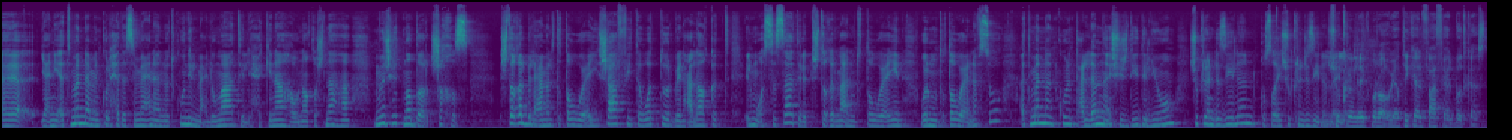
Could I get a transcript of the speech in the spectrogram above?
آه، يعني أتمنى من كل حدا سمعنا أنه تكون المعلومات اللي حكيناها وناقشناها من وجهة نظر شخص اشتغل بالعمل التطوعي شاف في توتر بين علاقة المؤسسات اللي بتشتغل مع المتطوعين والمتطوع نفسه. أتمنى نكون تعلمنا إشي جديد اليوم. شكرا جزيلا. قصي شكرا جزيلا لك. شكرا لك براء ويعطيك ألف عافية على البودكاست.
